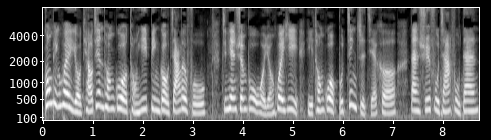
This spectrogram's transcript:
公平会有条件通过统一并购家乐福，今天宣布委员会议已通过不禁止结合，但需附加负担，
